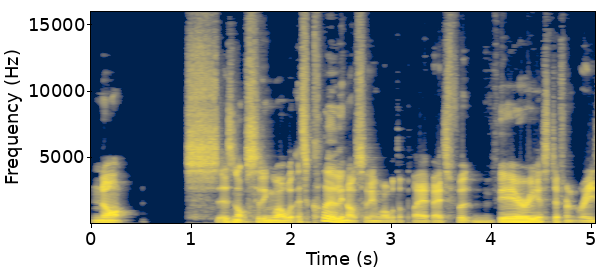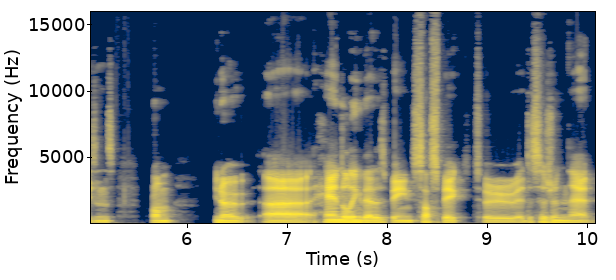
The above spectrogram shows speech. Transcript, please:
not is not sitting well with. It's clearly not sitting well with the player base for various different reasons. From you know, uh, handling that has been suspect to a decision that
